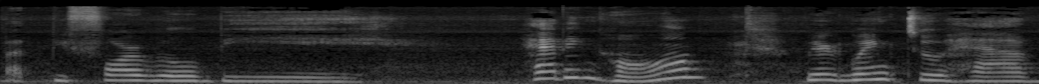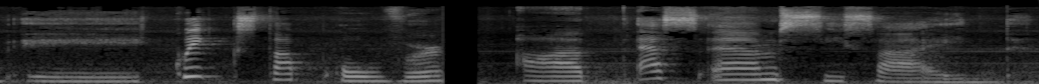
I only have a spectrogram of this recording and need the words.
But before we'll be heading home, we're going to have a quick stopover at SM Seaside.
